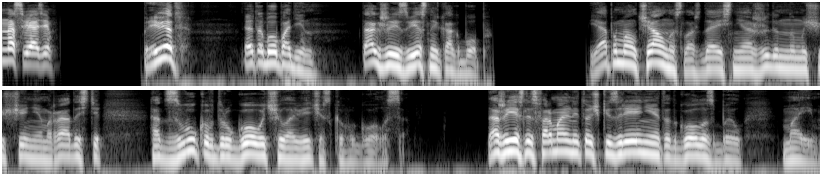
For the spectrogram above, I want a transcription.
на связи. Привет, это Боб-1 также известный как Боб. Я помолчал, наслаждаясь неожиданным ощущением радости от звуков другого человеческого голоса. Даже если с формальной точки зрения этот голос был моим.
